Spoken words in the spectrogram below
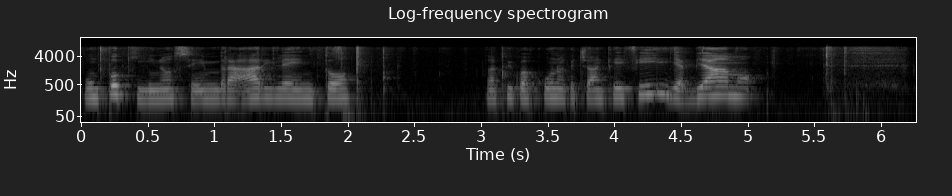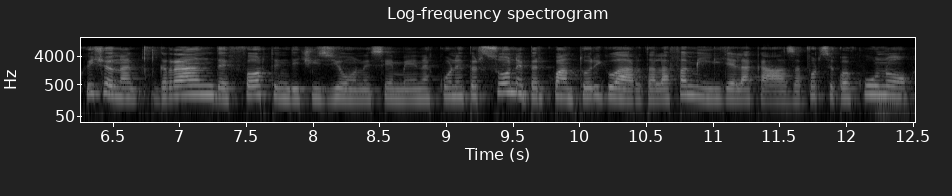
un pochino sembra a rilento da qui qualcuno che c'ha anche i figli abbiamo qui c'è una grande e forte indecisione sembra in alcune persone per quanto riguarda la famiglia e la casa forse qualcuno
